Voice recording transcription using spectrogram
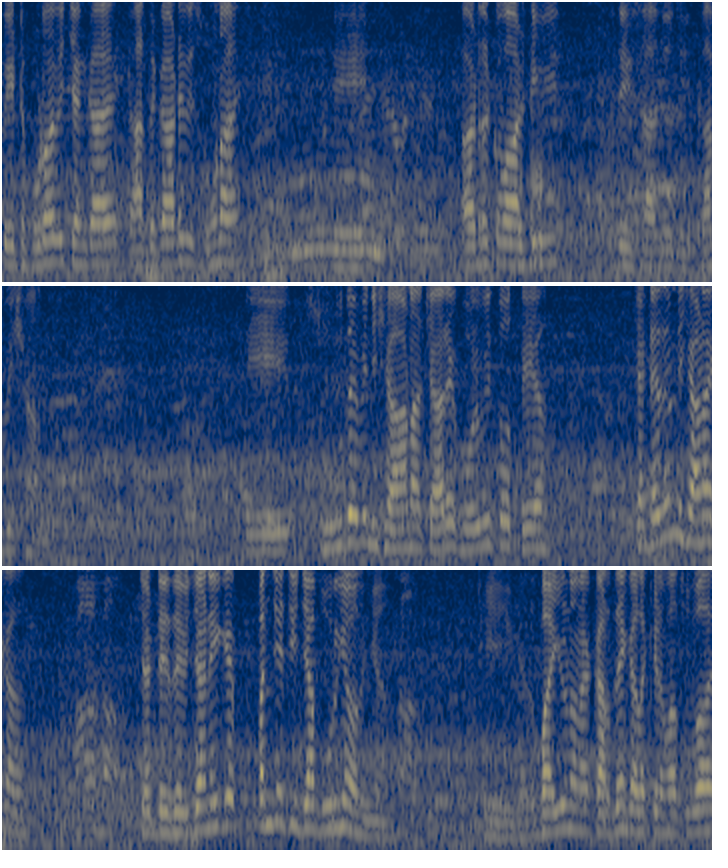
ਪਿੱਠ ਪੂੜਾ ਵੀ ਚੰਗਾ ਹੈ ਕੱਦ ਕਾਠ ਵੀ ਸੋਹਣਾ ਹੈ। ਤੇ ਆਰਡਰ ਕੁਆਲਿਟੀ ਵੀ ਦੇਖ ਸਕਦੇ ਹੋ ਤੁਸੀਂ ਕਾਫੀ ਸ਼ਾਨਦਾਰ। ਤੇ ਸੂ ਦੇ ਵੀ ਨਿਸ਼ਾਨ ਆ ਚਾਰੇ ਖੋਰ ਵੀ ਧੋਤੇ ਆ। ਚੱਡੇ ਦੇ ਵੀ ਨਿਸ਼ਾਨ ਹੈਗਾ? ਹਾਂ ਹਾਂ। ਚੱਡੇ ਦੇ ਵੀ ਜਾਨੀ ਕਿ ਪੰਜੇ ਚੀਜ਼ਾਂ ਪੂਰੀਆਂ ਹੁੰਦੀਆਂ। ਹਾਂ। ਤੇ ਬਾਈ ਉਹਨਾਂ ਨਾਲ ਕਰਦੇ ਆ ਗੱਲ ਕਿਣਵਾ ਸੂਆ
